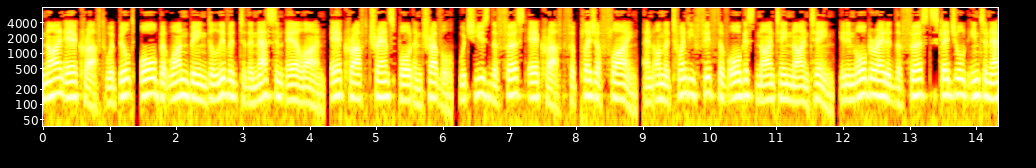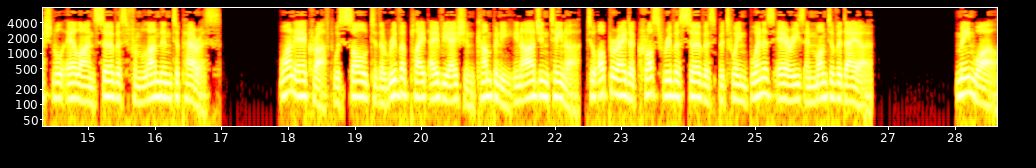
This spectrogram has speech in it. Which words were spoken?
Nine aircraft were built, all but one being delivered to the Nascent Airline, Aircraft Transport and Travel, which used the first aircraft for pleasure flying, and on 25 August 1919, it inaugurated the first scheduled international airline service from London to Paris. One aircraft was sold to the River Plate Aviation Company in Argentina, to operate a cross-river service between Buenos Aires and Montevideo. Meanwhile,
